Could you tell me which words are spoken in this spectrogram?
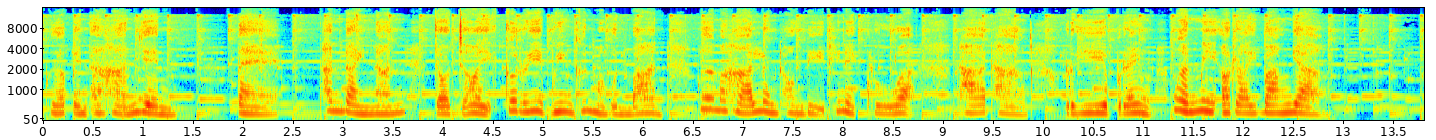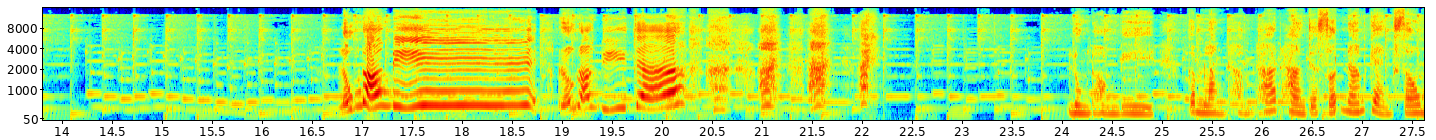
เพื่อเป็นอาหารเย็น แต่ทันใดนั้นจอจ้อยก็รีบวิ่งขึ้นมาบนบ้าน เพื่อมาหาลุงทองดีที่ในครัวท่าทางรีบเร่งเหมือนมีอะไรบางอย่าง ลุงทองดีลุงทองดีจ้ะลุงทองดีกำลังทำท่าทางจะซดน้ำแกงส้ม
